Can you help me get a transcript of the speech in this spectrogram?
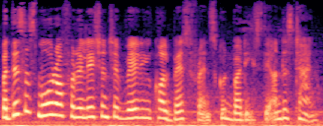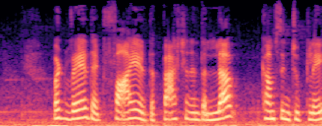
but this is more of a relationship where you call best friends good buddies they understand but where that fire the passion and the love comes into play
